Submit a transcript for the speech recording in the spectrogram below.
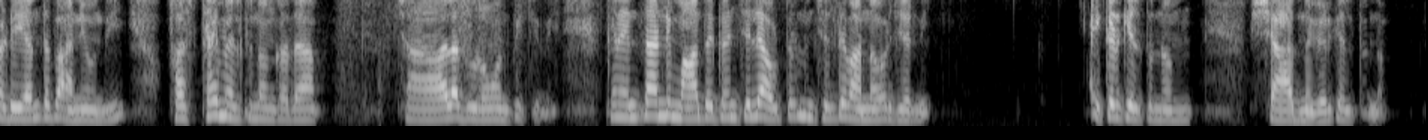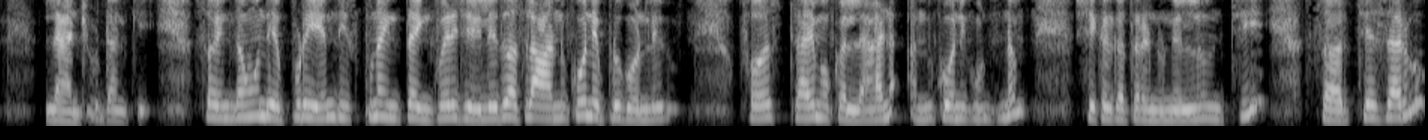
డే అంతా బాగానే ఉంది. ఫస్ట్ టైం వెళ్తున్నాం కదా. చాలా దూరం అనిపించింది. కానీ ఎంత అండి మా దగ్గర నుంచి వెళ్ళి అవుటర్ నుంచి వెళ్తే వన్ అవర్ జర్నీ ఎక్కడికి వెళ్తున్నాం? షాద్ నగర్కి వెళ్తున్నాం. ల్యాండ్ చూడడానికి. సో ఇంతకుముందు ఎప్పుడు ఏం తీసుకున్నా ఇంత ఎంక్వైరీ చేయలేదు. అసలు అనుకోని ఎప్పుడు కొనలేదు. ఫస్ట్ టైం ఒక ల్యాండ్ అనుకోని కొంటున్నాం. శేఖర్ గత రెండు నెలల నుంచి సర్చ్ చేశారు.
